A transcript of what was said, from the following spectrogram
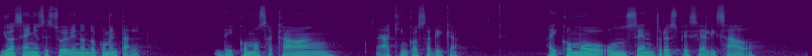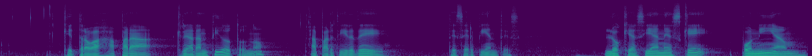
Yo hace años estuve viendo un documental de cómo sacaban aquí en Costa Rica. Hay como un centro especializado que trabaja para crear antídotos, ¿no? A partir de, de serpientes. Lo que hacían es que ponían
